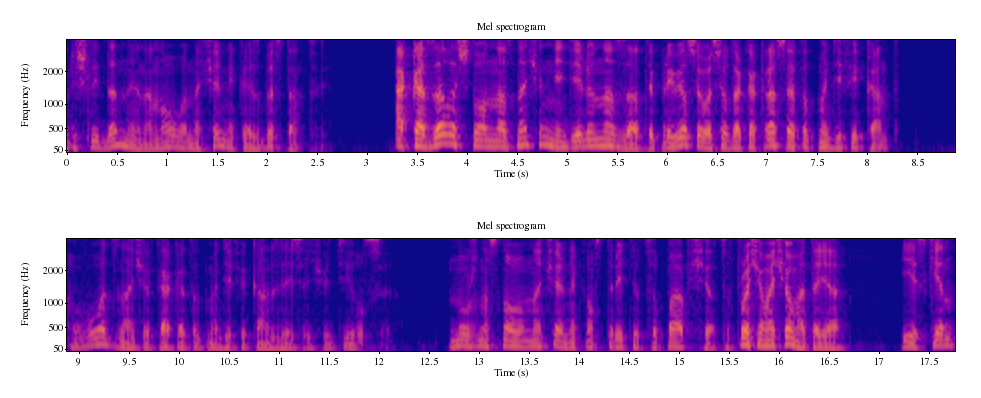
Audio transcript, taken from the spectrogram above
Пришли данные на нового начальника СБ-станции. Оказалось, что он назначен неделю назад, и привез его сюда как раз этот модификант. Вот, значит, как этот модификант здесь очутился. Нужно с новым начальником встретиться, пообщаться. Впрочем, о чем это я? Искин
